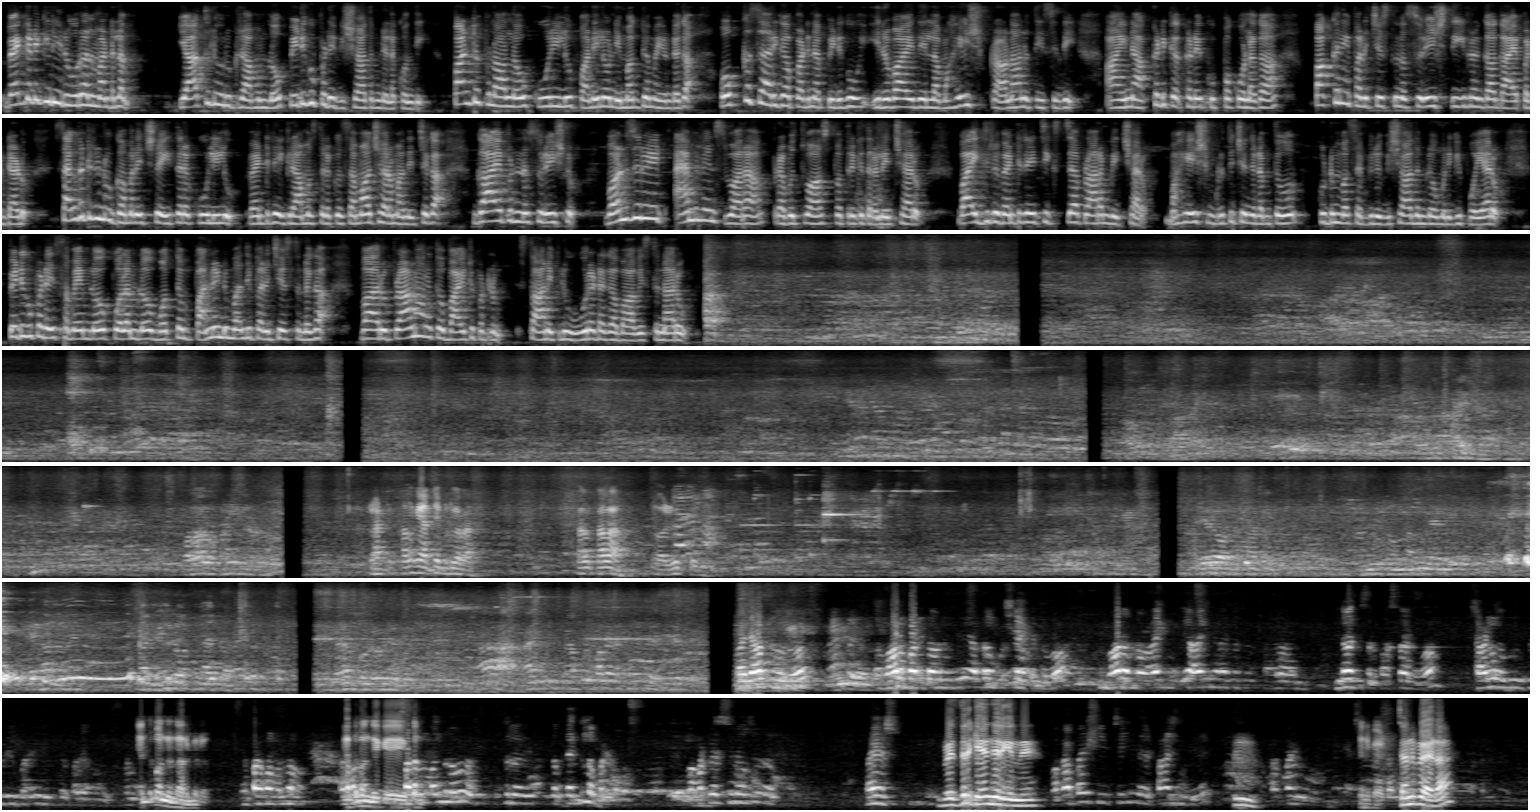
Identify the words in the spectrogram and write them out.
Venkatagiri rural మండలం యాతలూరు గ్రామంలో పిడుగుపడి విషాదం నెలకొంది. పంట పొలాల్లో కూలీలు పనిలో నిమగ్నమై ఉండగా ఒక్కసారిగా పడిన పిడుగు ఇరవై ఐదేళ్ళ మహేష్ ప్రాణాలు తీసింది. ఆయన అక్కడికక్కడే కుప్పకూలగా పక్కనే పనిచేస్తున్న సురేష్ తీవ్రంగా గాయపడ్డాడు. సంఘటనను గమనించిన ఇతర కూలీలు వెంటనే గ్రామస్తులకు సమాచారం అందించగా గాయపడిన సురేష్ను వన్ జీరో ఎయిట్ అంబులెన్స్ ద్వారా ప్రభుత్వ ఆసుపత్రికి తరలించారు. వైద్యులు వెంటనే చికిత్స ప్రారంభించారు. మహేష్ మృతి చెందడంతో కుటుంబ సభ్యులు విషాదంలో మునిగిపోయారు. పిడుగుపడే సమయంలో పొలంలో మొత్తం పన్నెండు మంది పనిచేస్తుండగా వారు ప్రాణాలతో బయటపడడం స్థానికులు ఊరటగా భావిస్తున్నారు. రాత్రి కలకి అట్టే పెట్టుకోరా కల కల లిఫ్ట్. మా జాతరలో వాన పడతా ఉంది అందరం కృషి అయిపోతాము వాన అప్పుడు ఆగింది సార్ పడి పడి ఎంతమంది ఉన్నారు మీరు? పదకొండు మంది. ఎంతమందికి? పదకొండు మందిలో ఇద్దరు ఇద్దరు దగ్గరలో పడి ఒక పేరు శ్రీనివాసు మహేష్. ఇప్పుడు ఇద్దరికి ఏం జరిగింది? ఒక చెయ్యి కాలింది. ఒక అబ్బాయి చనిపోయాడు. చనిపోయాడా?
